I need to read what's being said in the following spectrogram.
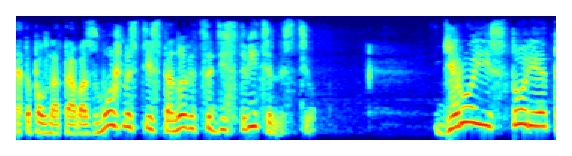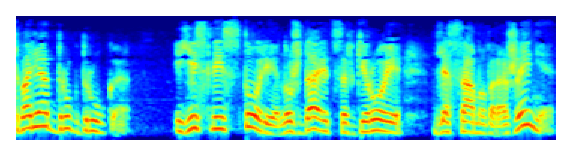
эта полнота возможностей становится действительностью. Герои и история творят друг друга. И если история нуждается в герое для самовыражения,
